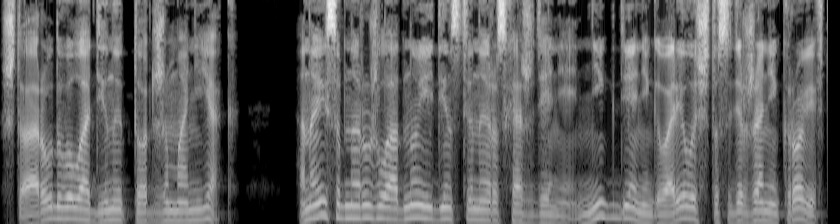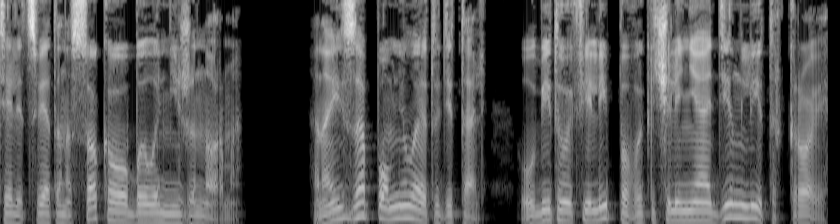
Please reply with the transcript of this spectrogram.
что орудовал один и тот же маньяк. Анаис обнаружила одно единственное расхождение. Нигде не говорилось, что содержание крови в теле Цветана Сокова было ниже нормы. Анаис запомнила эту деталь. У убитого Филиппа выкачали не один литр крови,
